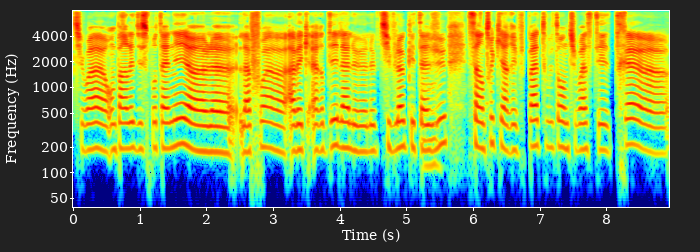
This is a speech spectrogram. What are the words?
Tu vois, on parlait du spontané euh, le- la fois euh, avec RD, là, le, le petit vlog que tu as Mhm. vu. C'est un truc qui arrive pas tout le temps. Tu vois, c'était très. euh,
